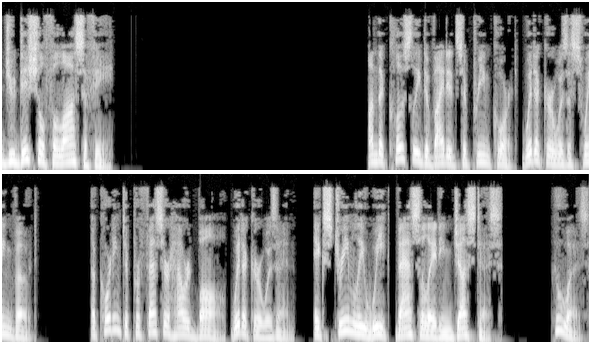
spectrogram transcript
Judicial philosophy On the closely divided Supreme Court, Whittaker was a swing vote. According to Professor Howard Ball, Whittaker was an "...extremely weak, vacillating justice," who was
